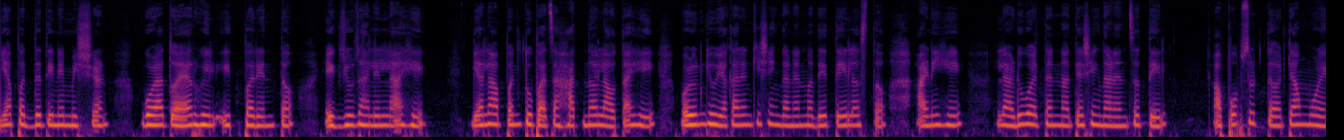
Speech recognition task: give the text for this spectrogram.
या पद्धतीने मिश्रण गोळा तयार होईल इथपर्यंत एकजीव झालेला आहे. याला आपण तुपाचा हात न लावता हे वळून घेऊया कारण की शेंगदाण्यांमध्ये तेल असतं आणि हे लाडू वळताना त्या शेंगदाण्यांचं तेल आपोआप सुटतं. त्यामुळे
